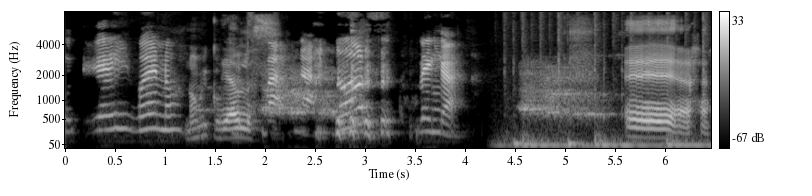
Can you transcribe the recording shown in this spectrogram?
Ok, bueno. no me. Diablos. Va, una, dos, venga. Eh, ajá.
